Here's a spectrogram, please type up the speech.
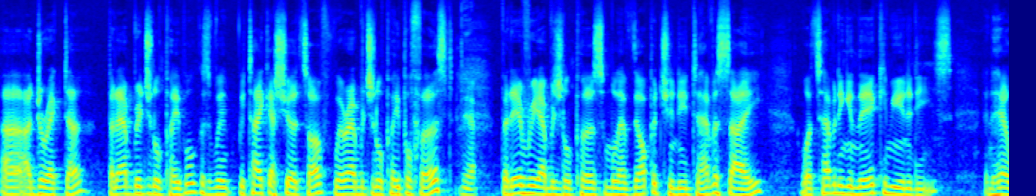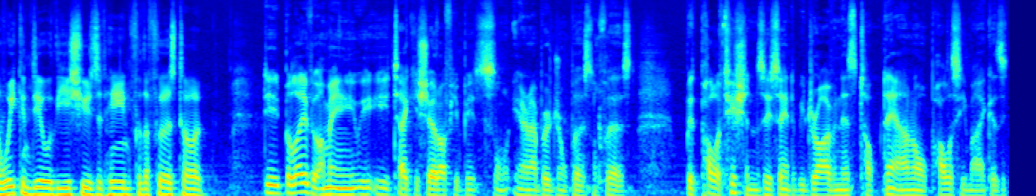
uh, a director, but Aboriginal people, because we, we take our shirts off. We're Aboriginal people first. Yep. But every Aboriginal person will have the opportunity to have a say in what's happening in their communities and how we can deal with the issues at hand for the first time. Do you believe it? I mean, you, you take your shirt off, you're, you're an Aboriginal person first. With politicians who seem to be driving this top down, or policymakers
